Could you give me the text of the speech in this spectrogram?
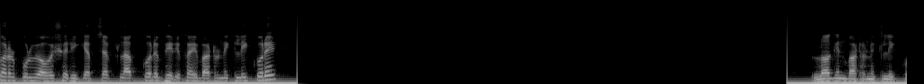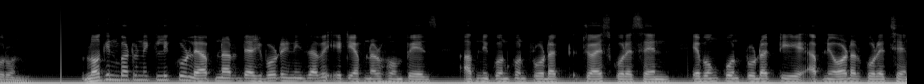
করার পূর্বে অবশ্যই রিক্যাপচা ফিল আপ করে ভেরিফাই বাটনে ক্লিক করে লগ ইন বাটনে ক্লিক করুন। লগ ইন বাটনে ক্লিক করলে আপনার ড্যাশবোর্ডে নিয়ে যাবে এটি আপনার হোম পেজ আপনি কোন কোন প্রোডাক্ট চয়েস করেছেন এবং কোন প্রোডাক্টটি আপনি অর্ডার করেছেন,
